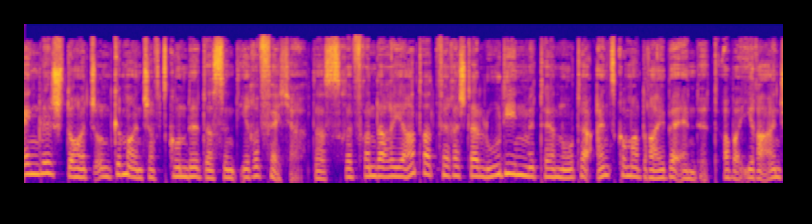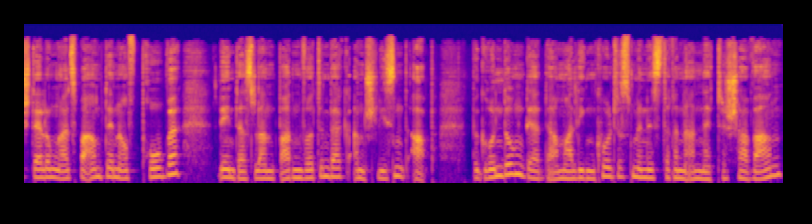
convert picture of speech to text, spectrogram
Englisch, Deutsch und Gemeinschaftskunde, das sind ihre Fächer. Das Referendariat hat Fereshta Ludin mit der Note 1,3 beendet. Aber ihre Einstellung als Beamtin auf Probe lehnt das Land Baden-Württemberg anschließend ab. Begründung der damaligen Kultusministerin Annette Schawan.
